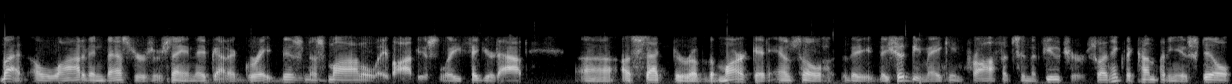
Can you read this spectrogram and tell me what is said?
But a lot of investors are saying they've got a great business model. They've obviously figured out uh, a sector of the market, and so they they should be making profits in the future. So I think the company is still,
